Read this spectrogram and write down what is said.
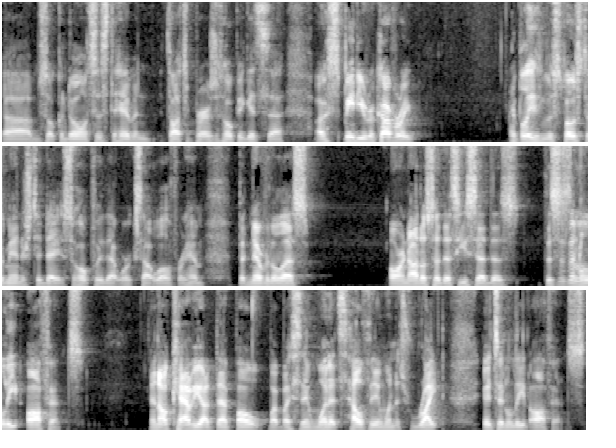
Um, so condolences to him and thoughts and prayers. I hope he gets a, a speedy recovery. I believe he was supposed to manage today, so hopefully that works out well for him. But nevertheless, Arenado said this. He said this. This is an elite offense. And I'll caveat that by, by saying when it's healthy and when it's right, it's an elite offense.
